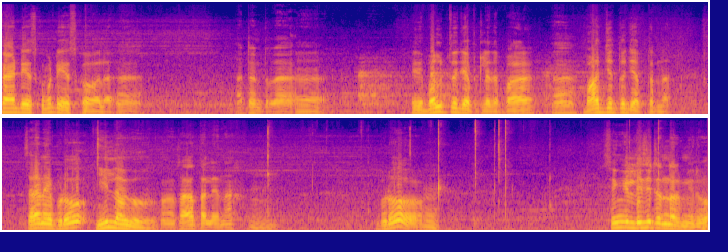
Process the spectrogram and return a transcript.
ఫ్యాంట్ వేసుకోమంటే వేసుకోవాలా. అట్టంటారా. ఇది బల్బుతో చెప్పట్లేదప్పా. బాధ్యతతో చెప్తున్నా. సరేనా ఇప్పుడు? నీళ్ళు తాగు. తాగుతాలేనా ఇప్పుడు సింగిల్ డిజిట్ అన్నారు మీరు.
